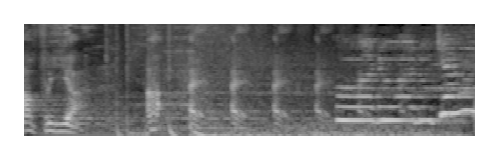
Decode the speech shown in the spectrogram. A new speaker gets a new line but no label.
Afrian. Ah, eh, eh, eh, eh.
Waduh, waduh, jangan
